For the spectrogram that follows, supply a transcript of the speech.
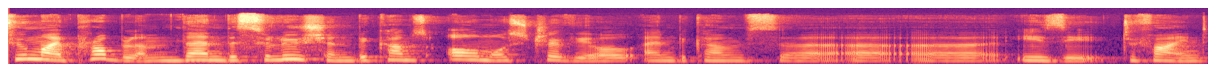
to my problem, then the solution becomes almost trivial and becomes uh, uh, easy to find.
